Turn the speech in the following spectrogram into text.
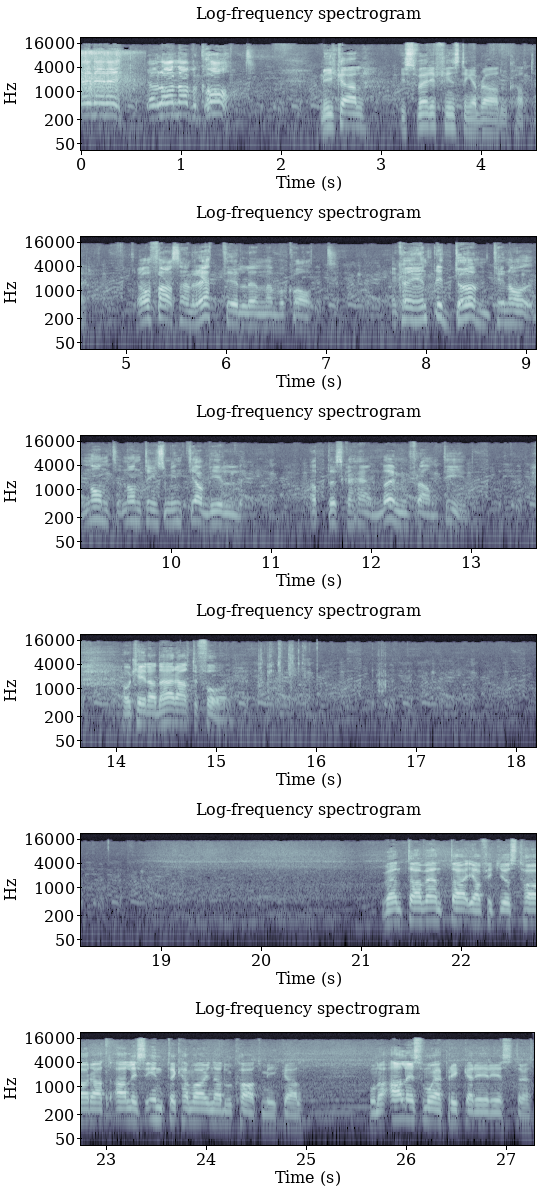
Nej, nej, nej! Jag vill ha en advokat! Mikael, i Sverige finns det inga bra advokater. Jag har fasen rätt till en advokat. Jag kan ju inte bli dömd till nå nånt någonting som inte jag vill att det ska hända i min framtid. Okej då, det här är allt du får. Vänta, vänta. Jag fick just höra att Alice inte kan vara en advokat, Mikael. Hon har alldeles för många prickar i registret.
